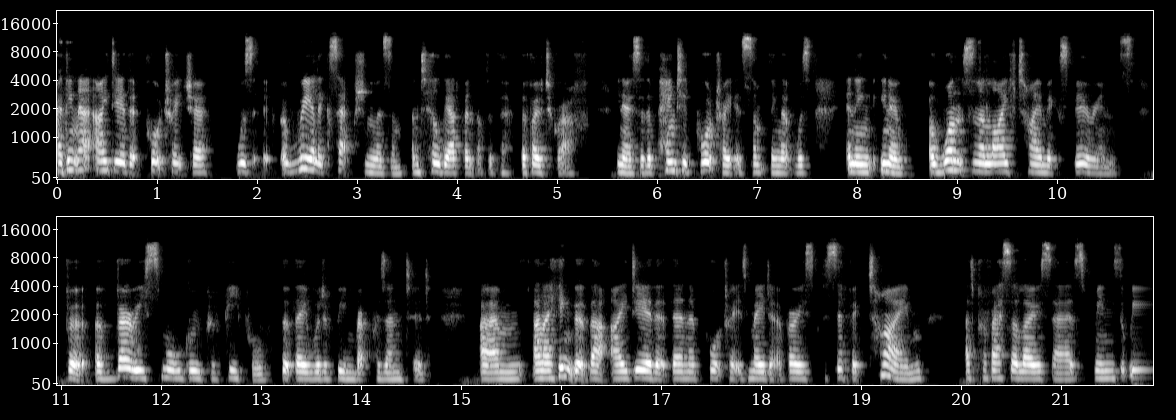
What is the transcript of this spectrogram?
I think that idea that portraiture was a real exceptionalism until the advent of the, the photograph. You know, so the painted portrait is something that was an, you know, a once in a lifetime experience for a very small group of people that they would have been represented. Um, and I think that that idea that then a portrait is made at a very specific time, as Professor Lo says, means that we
